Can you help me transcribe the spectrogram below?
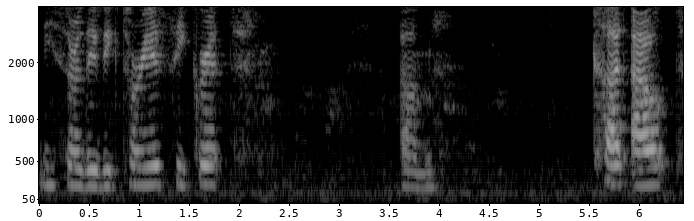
These are the Victoria's Secret um, cut out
